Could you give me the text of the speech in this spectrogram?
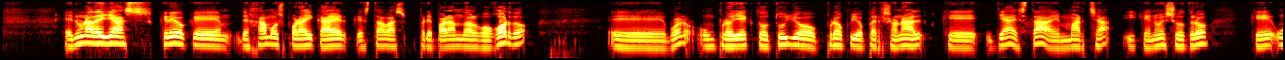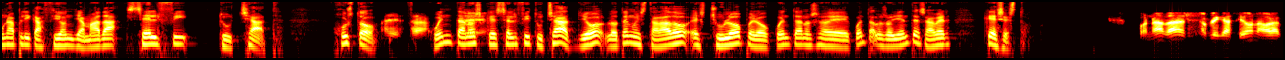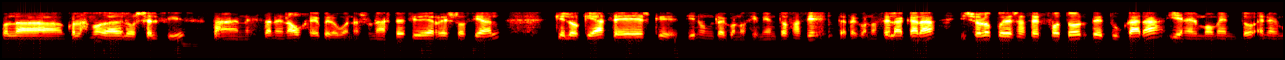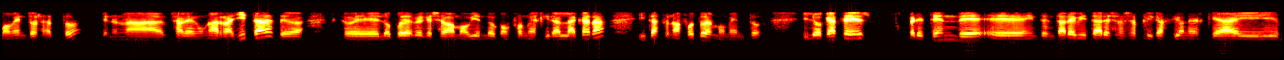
En una de ellas creo que dejamos por ahí caer que estabas preparando algo gordo. Eh, bueno, un proyecto tuyo propio personal que ya está en marcha y que no es otro que una aplicación llamada Selfie to Chat. Justo, cuéntanos Sí. qué es Selfie to Chat. Yo lo tengo instalado, es chulo, pero cuéntanos, eh, cuenta a los oyentes a ver qué es esto. Pues nada, es una aplicación ahora con la, con la moda de los selfies, están, están en auge, pero bueno, es una especie de red social que lo que hace es que tiene un reconocimiento facial, te reconoce la cara y solo puedes hacer fotos de tu cara y en el momento, en el momento exacto. Tiene una, salen unas rayitas, te lo puedes ver que se va moviendo conforme giras la cara y te hace una foto del momento. Y lo que hace es pretende eh, intentar evitar esas aplicaciones que hay,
